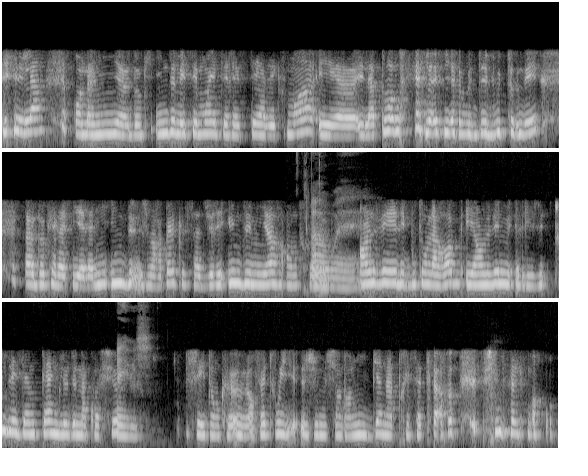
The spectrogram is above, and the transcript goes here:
Et là, on a mis euh, donc une de mes témoins était restée avec moi et, euh, et la pauvre, elle a mis à me déboutonner. Euh, donc elle a, elle a mis une, de- je me rappelle que ça a duré une demi-heure entre Ah ouais. enlever les boutons de la robe et enlever les, tous les épingles de ma coiffure. Eh oui. C'est donc, euh, en fait, oui, je me suis endormie bien après cette heure, finalement.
